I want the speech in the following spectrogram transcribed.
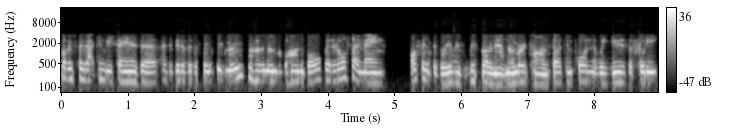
obviously that can be seen as a as a bit of a defensive move to have a number behind the ball. But it also means offensively we've we've got an outnumber at times, so it's important that we use the footy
